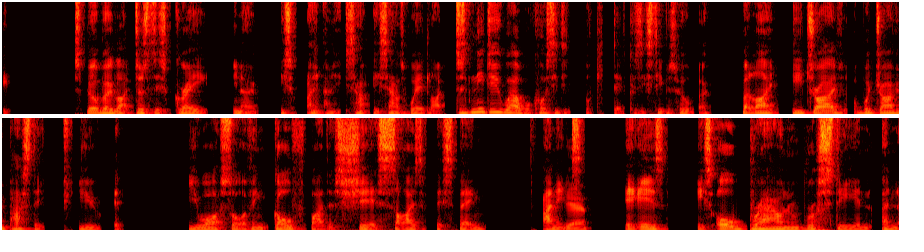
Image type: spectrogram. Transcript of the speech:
it, Spielberg like does this great, you know. He's, I, mean, it, sound, it sounds weird. Like, doesn't he do well? Of course he did. Fucking did because it's Steven Spielberg. But like he drives, we're driving past it. You you are sort of engulfed by the sheer size of this thing, and it's Yeah. it is it's all brown and rusty and, and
